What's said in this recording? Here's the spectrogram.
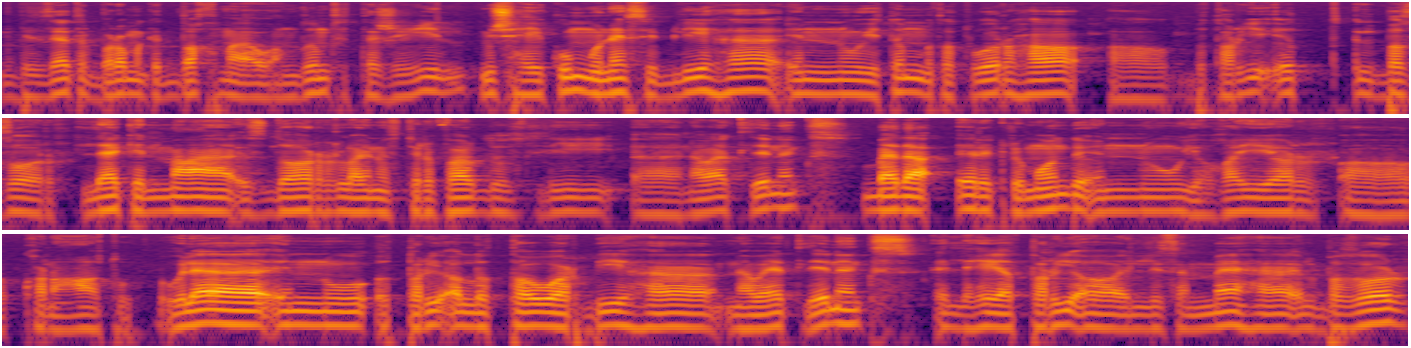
بالذات البرامج الضخمة أو أنظمة التشغيل مش هيكون مناسب ليها إنه يتم تطويرها بطريقة البازار. لكن مع إصدار لاينوس تورفالدس لنواة لينكس بدأ إيريك ريموند إنه يغير قناعاته. ولقى إنه الطريقة اللي اتطور بيها نواة لينكس اللي هي الطريقة اللي سماها البازار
